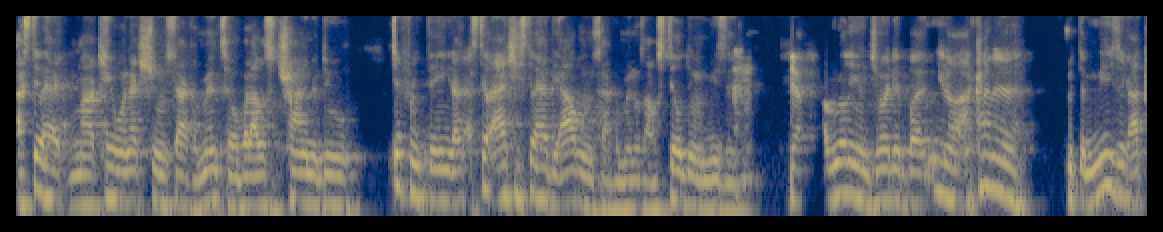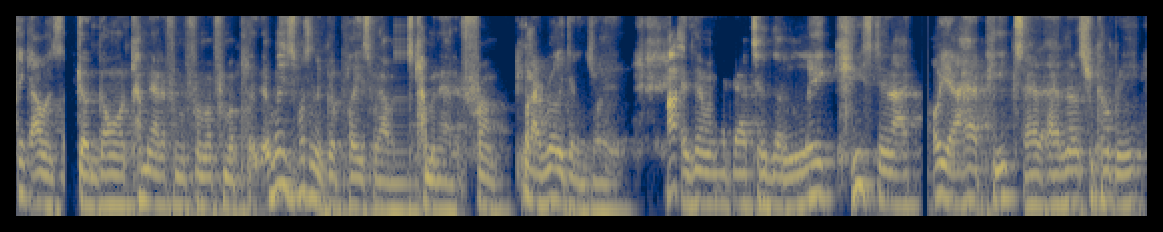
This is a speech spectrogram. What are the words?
I still had my K1X shoe in Sacramento, but I was trying to do different things. I I still I actually still had the album in Sacramento. So I was still doing music. Mm-hmm. Yeah. I really enjoyed it, but you know, I kind of with the music, I think I was going coming at it from from a, from a place. It really just wasn't a good place where I was coming at it from, but I really did enjoy it. Awesome. And then when I got to the Lake Houston, I oh yeah, I had Peaks. I had, I had another shoe company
